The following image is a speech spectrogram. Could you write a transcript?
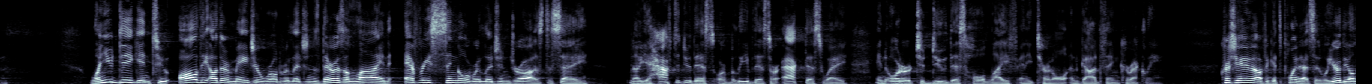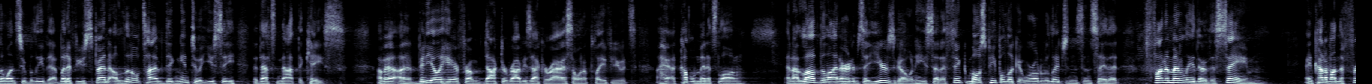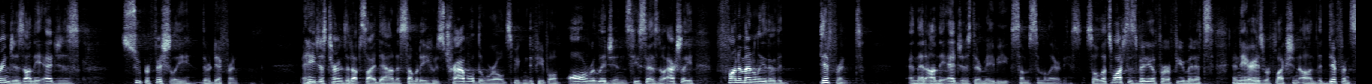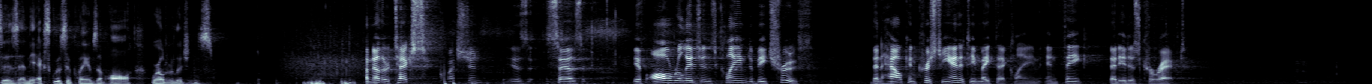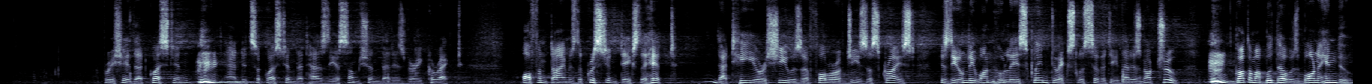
When you dig into all the other major world religions, there is a line every single religion draws to say, No, you have to do this or believe this or act this way in order to do this whole life and eternal and God thing correctly. Christianity often gets pointed at and says, well, you're the only ones who believe that. But if you spend a little time digging into it, you see that that's not the case. I have a, a video here from Dr. Ravi Zacharias I want to play for you. It's a, couple minutes long. And I love the line I heard him say years ago when he said, I think most people look at world religions and say that fundamentally they're the same, and kind of on the fringes, on the edges, superficially, they're different. And he just turns it upside down as somebody who's traveled the world speaking to people of all religions. He says, no, actually, fundamentally, they're the different. And then on the edges, there may be some similarities. So let's watch this video for a few minutes and hear his reflection on the differences and the exclusive claims of all world religions. Another text question is, says, if all religions claim to be truth, then how can Christianity make that claim and think that it is correct? Appreciate that question, and it's a question that has the assumption that is very correct. Oftentimes, the Christian takes the hit that he or she who is a follower of Jesus Christ is the only one who lays claim to exclusivity. That is not true. Gautama Buddha was born a Hindu,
